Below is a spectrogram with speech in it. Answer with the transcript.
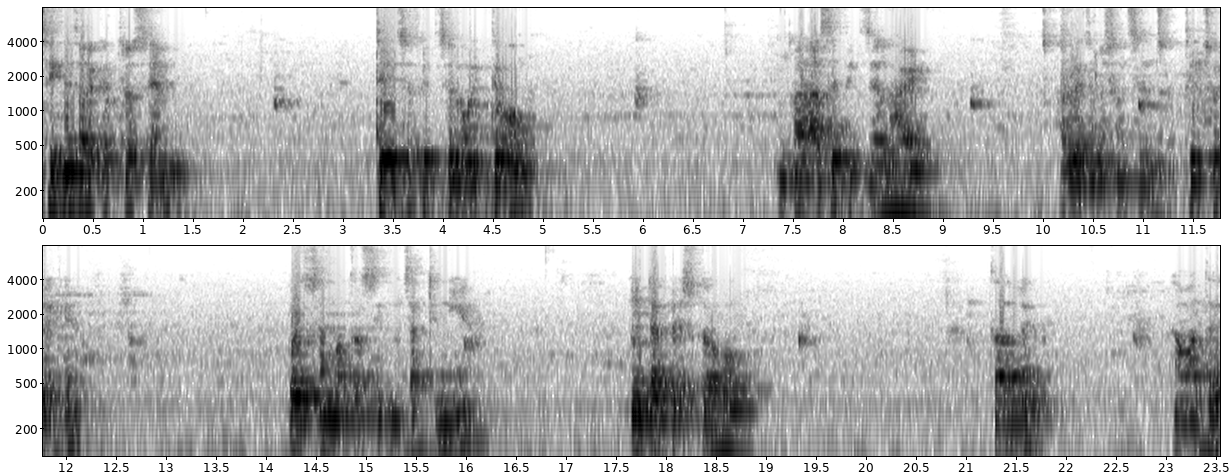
সিগনেচারের ক্ষেত্রে সেম তিনশো পিক্সেল উইথ দেব। আর আশি পিক্সেল হাইট রেজলিউশন তিনশো রেখে পজিশন মতো সিগনেচারটি নিয়ে ইন্টার প্রেস করব। তাহলে আমাদের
